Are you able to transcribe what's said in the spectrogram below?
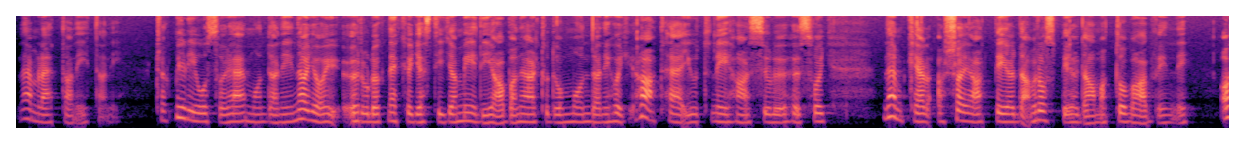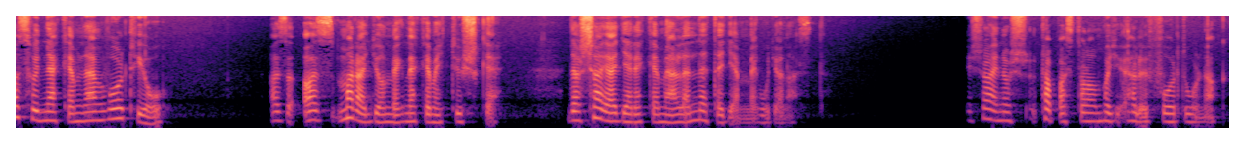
Nem lehet tanítani. Csak milliószor elmondani. Nagyon örülök neki, hogy ezt így a médiában el tudom mondani, hogy hát eljut néha a szülőhöz, hogy nem kell a saját példám, rossz példámat továbbvinni. Az, hogy nekem nem volt jó, az, az maradjon meg nekem egy tüske. De a saját gyerekem ellen ne tegyem meg ugyanazt. És sajnos tapasztalom, hogy előfordulnak.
